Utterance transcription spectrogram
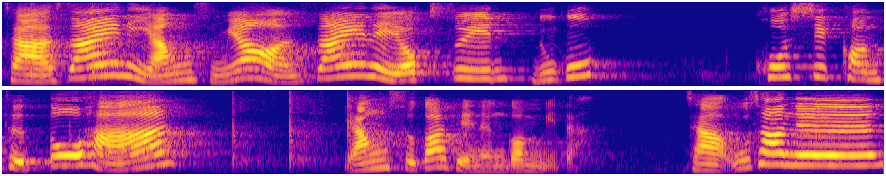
자, 사인이 양수면 사인의 역수인 누구? 코시컨트 또한 양수가 되는 겁니다. 자, 우선은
